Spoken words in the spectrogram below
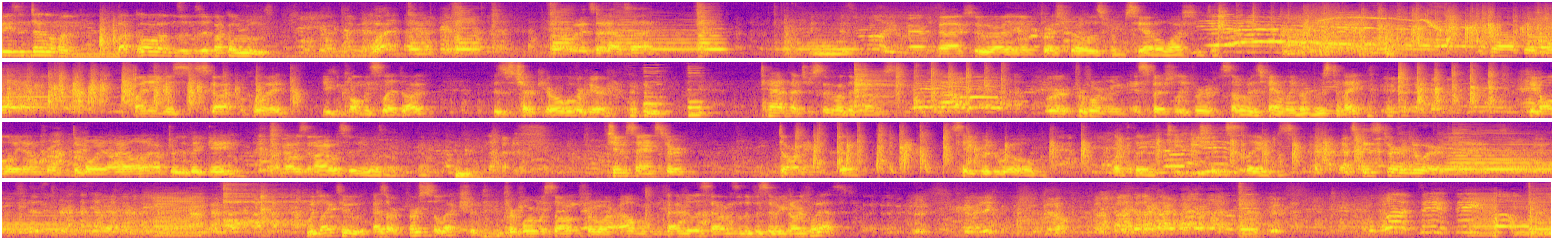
Ladies and gentlemen, buck-ons and the buckaroos. What? Not what it said outside. No, actually, we are the young fresh fellows from Seattle, Washington. The crowd goes wild. My name is Scott McCaughey. You can call me Sled Dog. This is Chuck Carroll over here. Tad Hutchison on the drums. We're performing especially for some of his family members tonight. Came all the way down from Des Moines, Iowa after the big game. Uh, that was in Iowa City, wasn't it? Yeah. Jim Sangster donning the sacred robe like the Tahitian slaves. It's his turn to wear it. We'd like to, as our first selection, perform a song from our album, The Fabulous Sounds of the Pacific Northwest. No? One, two, three, four.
